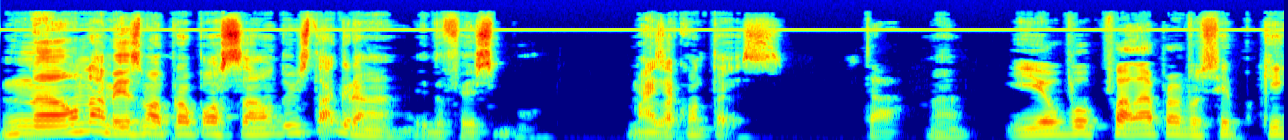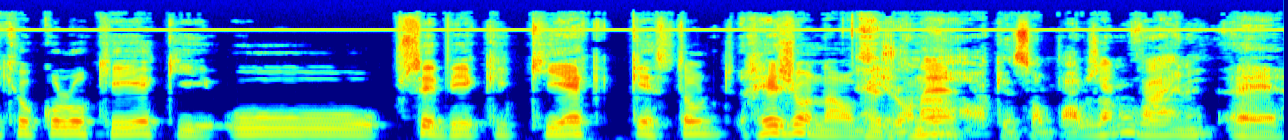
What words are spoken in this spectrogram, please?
Não na mesma proporção do Instagram e do Facebook, mas acontece. E eu vou falar para você porque que eu coloquei aqui. O você vê que, que é questão regional mesmo, Regional, né? aqui em São Paulo já não vai, né? É.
